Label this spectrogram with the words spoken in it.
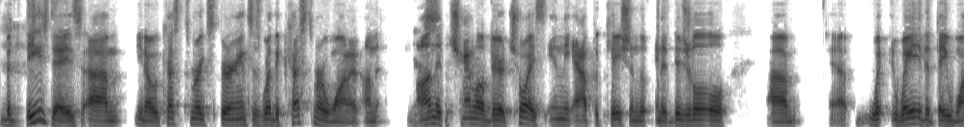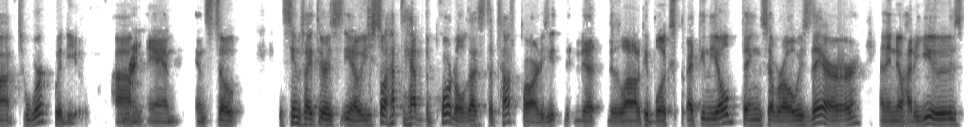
but these days, um, you know, customer experience is where the customer wanted on yes. on the channel of their choice in the application in the digital um, uh, w- way that they want to work with you. Um, right. And and so it seems like there's you know you still have to have the portal. That's the tough part. Is that there's a lot of people expecting the old things that were always there and they know how to use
